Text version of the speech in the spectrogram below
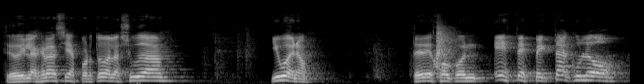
Te doy las gracias por toda la ayuda. Y bueno, te dejo con este espectáculo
